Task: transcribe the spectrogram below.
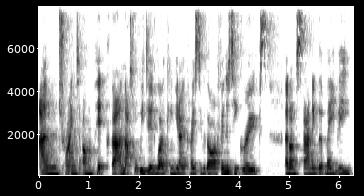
and trying to unpick that. And that's what we did working, you know, closely with our affinity groups and understanding that maybe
